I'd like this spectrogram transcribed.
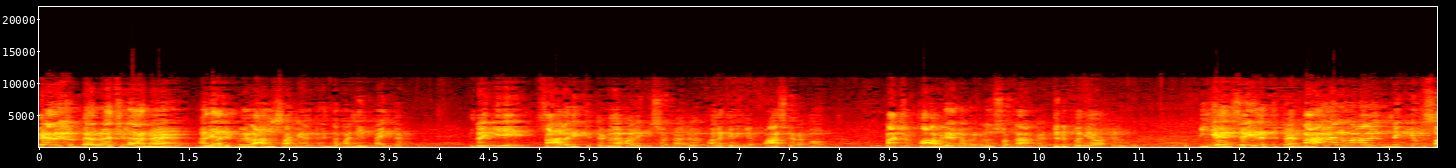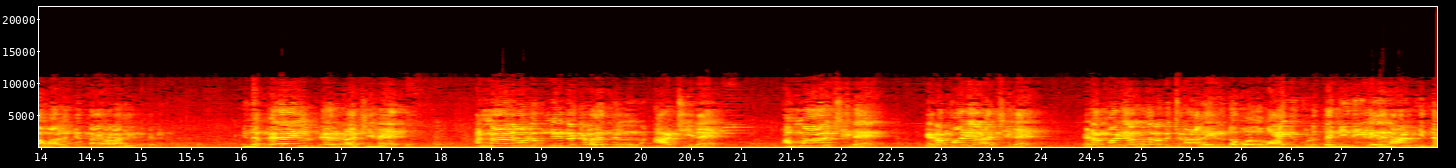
பேரையூர் பேரூராட்சியில் அண்ணன் மரியாதைக்கு ராமசாமி அண்ணன் இந்த மண்ணின் மைந்தர் இன்றைக்கு சாதனை திட்டங்களை வழங்கி சொன்னாரு. வழக்கறிஞர் பாஸ்கரமும் டாக்டர் பாவடியன் அவர்களும் சொன்னாங்க திருப்பதி அவர்களும் இங்க செய்யற திட்டம் நான் வேணுமானாலும் நிற்கும் சவாலுக்கு தயாராக இருக்கிறேன். இந்த பேரையூர் பேரூராட்சியில அண்ணா நாடு முன்னேற்ற கழகத்தில் ஆட்சியில அம்மா ஆட்சியில எடப்பாடியார் ஆட்சியில எடப்பாடியார் முதலமைச்சராக இருந்த போது வாங்கி கொடுத்த நிதியிலே தான் இந்த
